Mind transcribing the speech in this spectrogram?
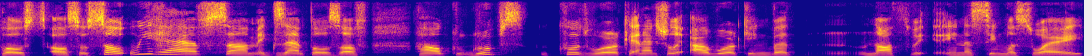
post also. So we have some examples of how groups could work and actually are working, but not in a seamless way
